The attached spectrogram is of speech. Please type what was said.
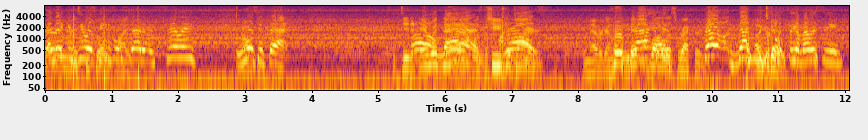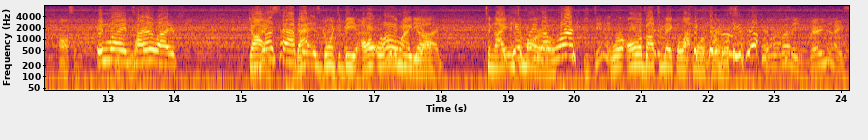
and they Very can nice do what controlled people flight. said it was silly. Look at that. did it. Oh, And with oh, that, man. she's Yes. retired. We're never gonna see Perfect, that. That flawless is- record. That, that's oh, the two. coolest thing I've ever seen Awesome. in my entire life. Guys, just happened. that is going to be all over oh the my media god. I tonight and tomorrow. that. You did it. We're all about to make a lot more friends. believe that worked. Everybody, very nice.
